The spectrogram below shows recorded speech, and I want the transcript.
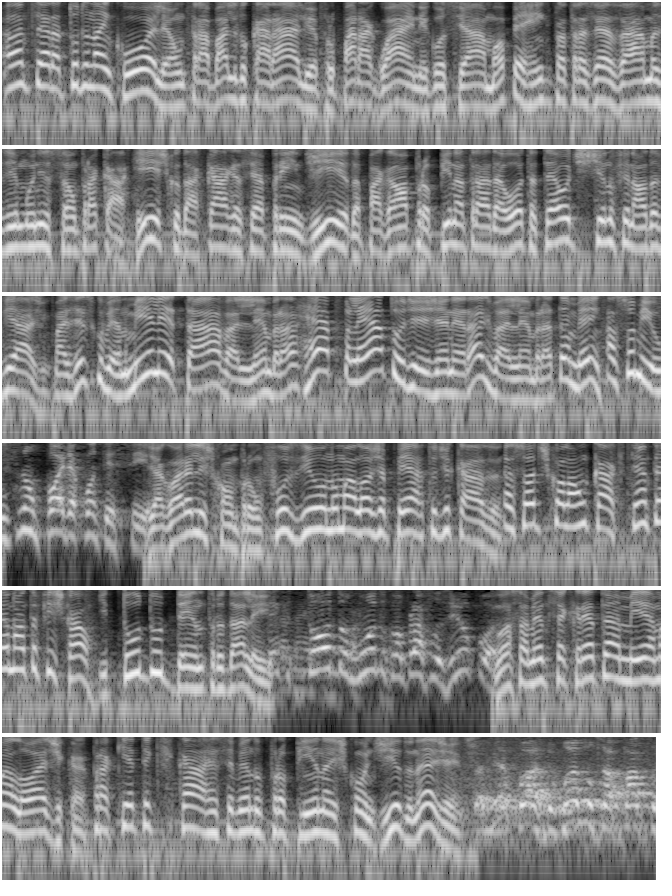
Antes era tudo na encolha, um trabalho do caralho, ia pro Paraguai negociar maior perrengue pra trazer as armas e munição pra cá. Risco da carga ser apreendida, pagar uma propina atrás da outra até o destino final da viagem. Mas esse governo militar, vale lembrar, repleto de generais, vale lembrar também, assumiu. Isso não pode acontecer. E agora eles compram um fuzil numa loja perto de casa. É só descolar um CAC, tem até nota fiscal. E tudo dentro da lei. Tem que todo mundo comprar fuzil, pô. O orçamento secreto é a mesma lógica. Pra que ter que ficar recebendo propina escondido, né, gente? Pra mim é fácil. Manda um sapato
